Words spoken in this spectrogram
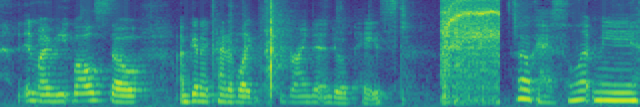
in my meatballs, so I'm gonna kind of like grind it into a paste. Okay, so let me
